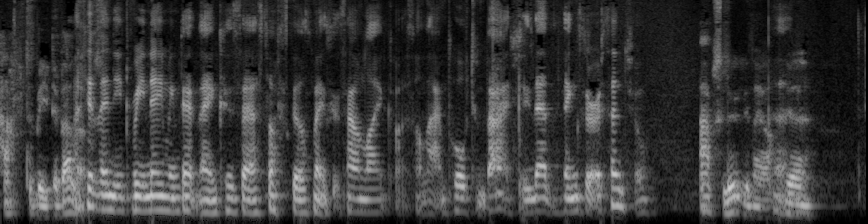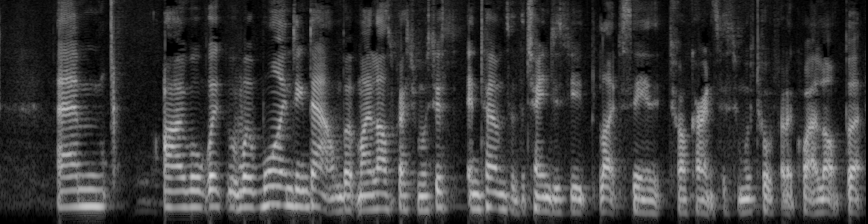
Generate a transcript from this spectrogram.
have to be developed. I think they need renaming, don't they? Because uh, soft skills makes it sound like oh, it's not that important, but actually they're the things that are essential. Absolutely, they are. yeah. Um, I will. We're, we're winding down, but my last question was just in terms of the changes you'd like to see to our current system. We've talked about it quite a lot, but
